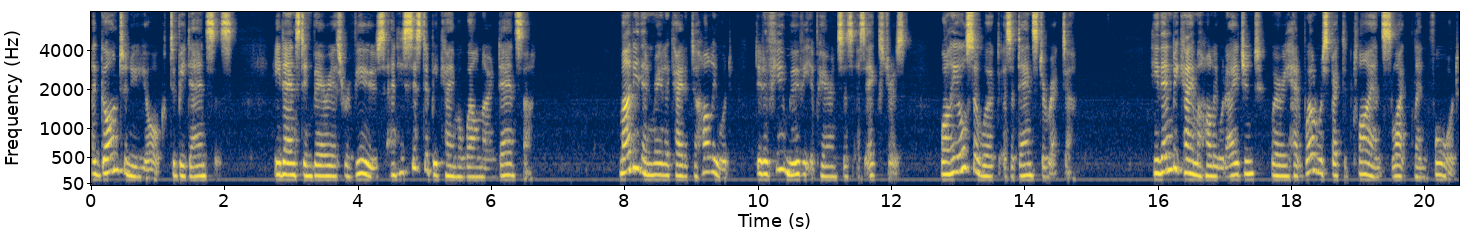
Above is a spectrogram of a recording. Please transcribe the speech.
had gone to New York to be dancers. He danced in various revues, and his sister became a well known dancer. Marty then relocated to Hollywood did a few movie appearances as extras, while he also worked as a dance director. He then became a Hollywood agent, where he had well respected clients like Glenn Ford.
